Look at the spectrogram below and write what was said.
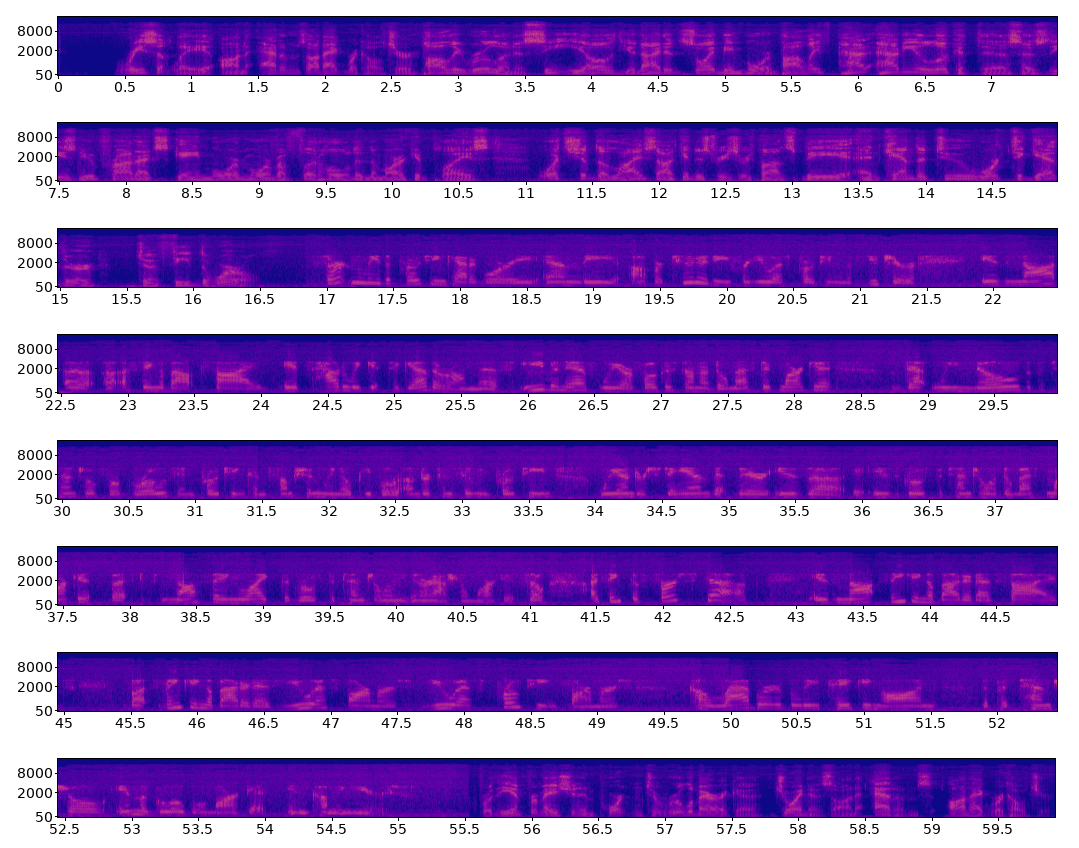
Recently on Adams on Agriculture, Polly Ruhland is CEO of the United Soybean Board. Polly, how, how do you look at this as these new products gain more and more of a foothold in the marketplace? What should the livestock industry's response be, and can the two work together to feed the world? Certainly, the protein category and the opportunity for U.S. protein in the future is not a, a, thing about size. It's how do we get together on this. Even if we are focused on a domestic market, that we know the potential for growth in protein consumption. We know people are under consuming protein. We understand that there is a is growth potential in the domestic market, but it's nothing like the growth potential in the international market. So I think the first step is not thinking about it as sides, but thinking about it as U.S. farmers, U.S. protein farmers, collaboratively taking on the potential in the global market in coming years. For the information important to rural America, join us on Adams on Agriculture.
